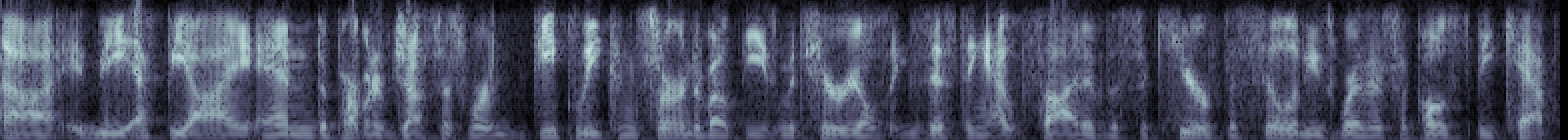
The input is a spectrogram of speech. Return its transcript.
uh, the FBI and Department of Justice were deeply concerned about these materials existing outside of the secure facilities where they're supposed to be kept.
